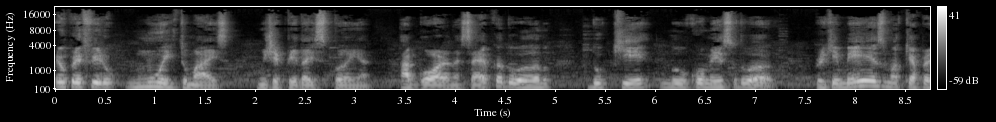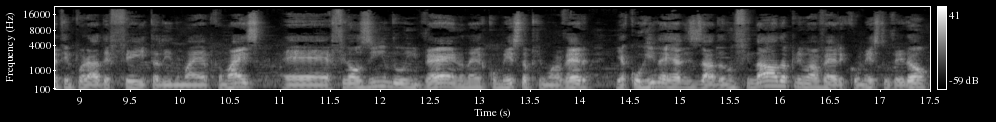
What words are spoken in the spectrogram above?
eu prefiro muito mais um GP da Espanha agora nessa época do ano do que no começo do ano. Porque mesmo que a pré-temporada é feita ali numa época mais é, finalzinho do inverno, né, começo da primavera, e a corrida é realizada no final da primavera e começo do verão,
